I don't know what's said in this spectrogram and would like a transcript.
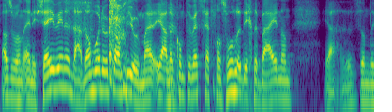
als we van NEC winnen, nou, dan worden we kampioen. Maar ja, dan Ja. komt de wedstrijd van Zwolle dichterbij... en dan, ja, dat is dan de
